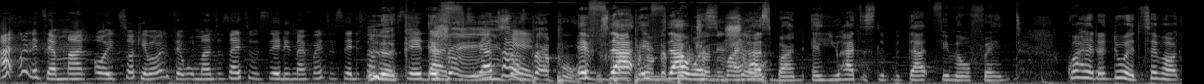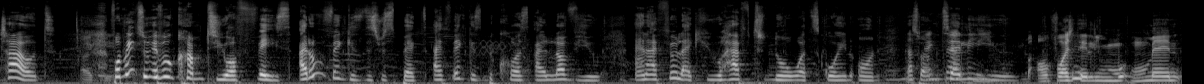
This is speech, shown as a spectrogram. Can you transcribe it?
I, when it's a man, oh, it's okay. But when it's a woman, society will say this. My friends will say this. Some will Look, say that. Of purple. if It's that if that was my show. husband and you had to sleep with that female friend, go ahead and do it. Save our child. Okay. For me to even come to your face, I don't think it's disrespect. I think it's because I love you and I feel like you have to know what's going on. That's what I'm telling you. But unfortunately, mo- men,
